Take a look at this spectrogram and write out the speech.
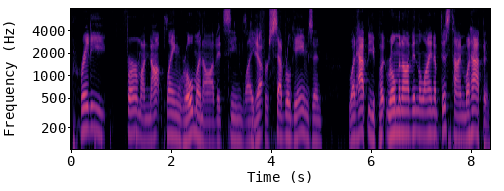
pretty firm on not playing romanov it seemed like Yeah. for several games and what happened you put romanov in the lineup this time what happened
